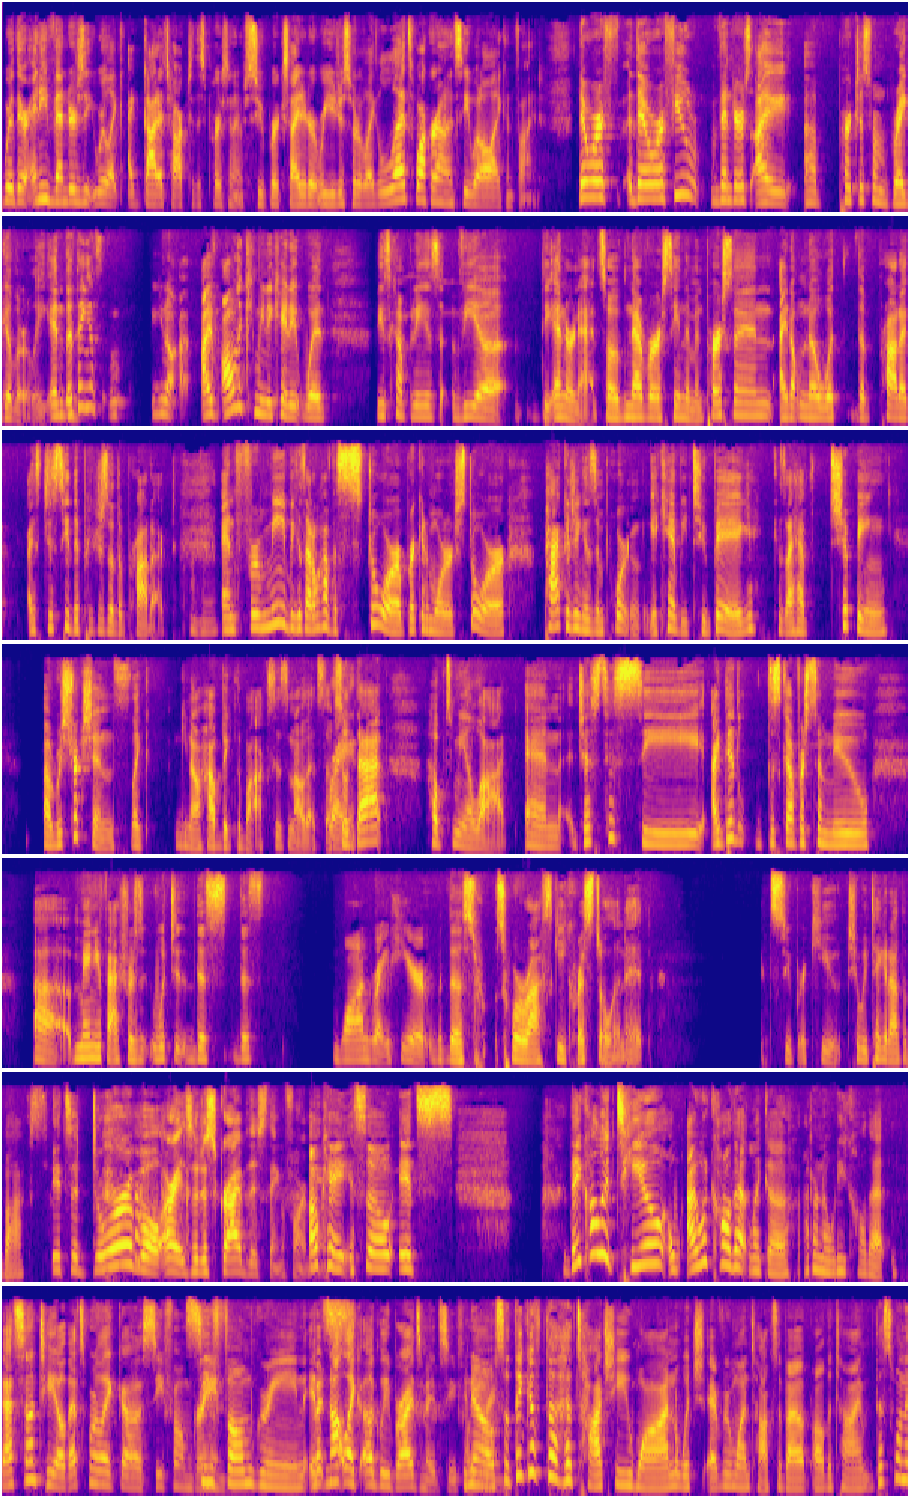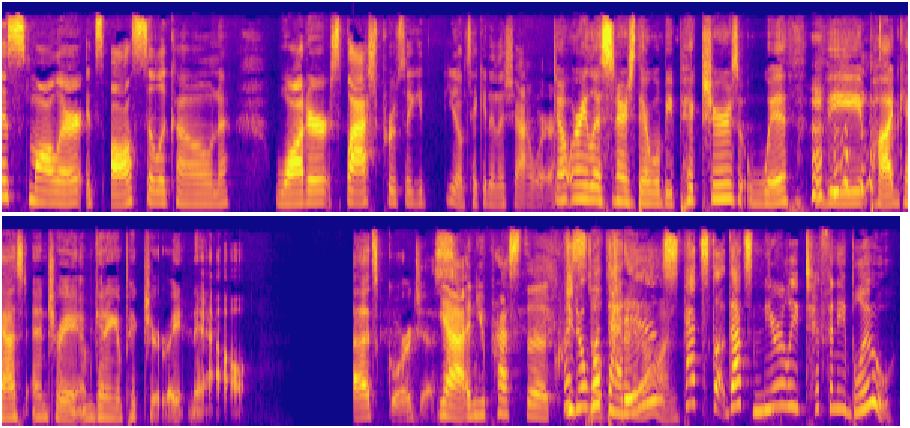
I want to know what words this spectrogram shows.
were there any vendors that you were like, I got to talk to this person. I'm super excited, or were you just sort of like, let's walk around and see what all I can find? there were there were a few vendors I uh, purchase from regularly, and the Mm-hmm. thing is, you know, I've only communicated with these companies via the internet, so I've never seen them in person. I don't know what the product. I just see the pictures of the product, Mm-hmm. and for me, because I don't have a store, a brick and mortar store, packaging is important. It can't be too big because I have shipping uh, restrictions, like you know how big the box is and all that stuff. So that helped me a lot, and just to see, I did discover some new uh, manufacturers, which is this this wand right here with the Swarovski crystal in it. It's super cute. Should we take it out of the box? It's adorable. all right, so describe this thing for me. Okay, so it's they call it teal. I would call that like a I don't know what do you call that? That's not teal. That's more like a seafoam green. Seafoam green, but not like ugly bridesmaid seafoam green. no. green. So think of the Hitachi wand, which everyone talks about all the time. This one is smaller. It's all silicone, water splash proof, so you you know take it in the shower. Don't worry, listeners. There will be pictures with the podcast entry. I'm getting a picture right now. That's gorgeous. Yeah, and you press the crystal. You know what that is? That's the, that's nearly Tiffany blue.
